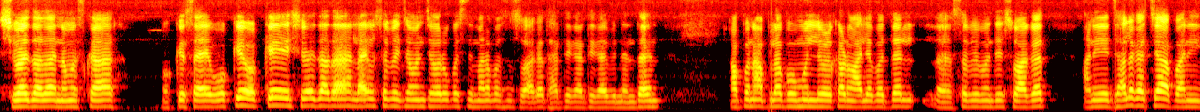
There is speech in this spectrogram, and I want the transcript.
शिवाय दादा नमस्कार. ओके साहेब ओके ओके. शिवाय दादा लाईव्ह सभेच्या मंचावर उपस्थित. मनापासून स्वागत हार्दिक हार्दिक अभिनंदन. आपण आपला बहुमूल्य वेळ काढून आल्याबद्दल सभेमध्ये स्वागत. आणि झालं का चहा पाणी?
